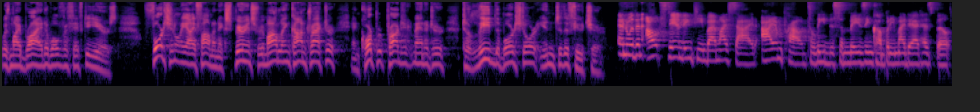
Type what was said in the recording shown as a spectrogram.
with my bride of over 50 years. Fortunately, I found an experienced remodeling contractor and corporate project manager to lead the board store into the future. And with an outstanding team by my side, I am proud to lead this amazing company my dad has built.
